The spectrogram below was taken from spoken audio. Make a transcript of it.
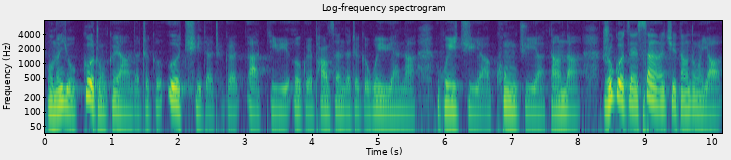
我们有各种各样的这个恶趣的这个啊地狱恶鬼旁生的这个威严呐、畏惧呀、恐惧呀等等，如如果在善恶趣当中要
